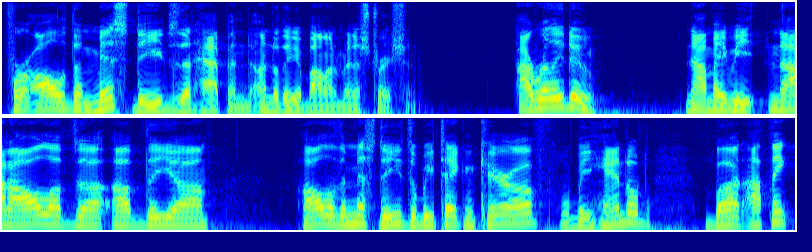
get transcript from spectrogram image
for all of the misdeeds that happened under the Obama administration. I really do. Now, maybe not all of the of the uh, all of the misdeeds will be taken care of, will be handled, but I think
